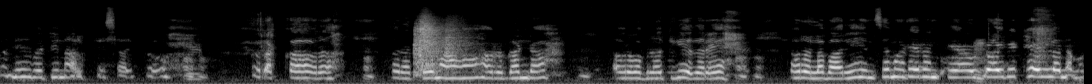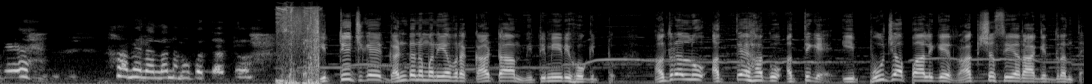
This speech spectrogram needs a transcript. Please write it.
ಮೊನ್ನೆ ಇವತ್ತಿ ನಾಲ್ಕು ದಿವಸ ಆಯ್ತು. ಅವ್ರ ಅಕ್ಕ ಅವರ, ಅವ್ರ ಅತ್ತೆ ಮಾವ ಅವ್ರ ಗಂಡ, ಅವ್ರ ಒಬ್ರು ಅತ್ತಿಗೆ ಇದ್ದಾರೆ. ಅವರೆಲ್ಲ ಭಾರಿ ಹಿಂಸೆ ಮಾಡ್ಯಾರಂತೆ. ಅವ್ರು ಬಾಯ್ಬಿಟ್ಟು ಹೇಳಲ್ಲ ನಮಗೆ. ಆಮೇಲೆಲ್ಲ ನಮಗೆ ಗೊತ್ತಾಯ್ತು. ಇತ್ತೀಚೆಗೆ ಗಂಡನ ಮನೆಯವರ ಕಾಟ ಮಿತಿಮೀರಿ ಹೋಗಿತ್ತು. ಅದರಲ್ಲೂ ಅತ್ತೆ ಹಾಗೂ ಅತ್ತಿಗೆ ಈ ಪೂಜಾ ಪಾಲಿಗೆ ರಾಕ್ಷಸಿಯರಾಗಿದ್ರಂತೆ.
